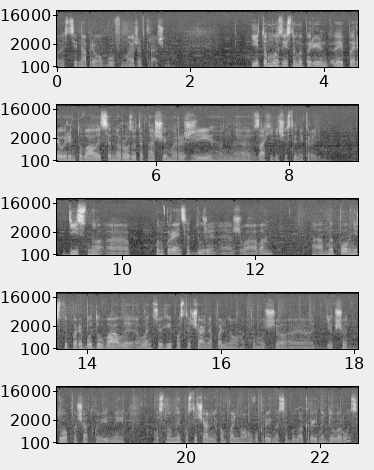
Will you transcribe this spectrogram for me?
ось цей напрямок був майже втрачений. І тому, звісно, ми переорієнтувалися на розвиток нашої мережі в західній частині країни. Дійсно, е, конкуренція дуже е, жвава. Ми повністю перебудували ланцюги постачання пального, тому що е, якщо до початку війни основним постачальником пального в Україну це була країна Білорусь,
